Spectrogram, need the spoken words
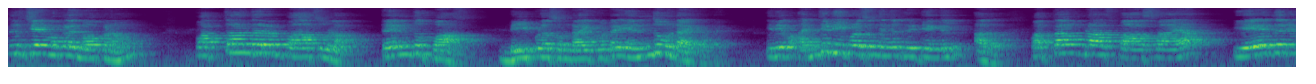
തീർച്ചയായും മക്കളെ നോക്കണം. പത്താം തരം പാസ്സുള്ള ടെൻത്ത് പാസ് ഡി പ്ലസ് ഉണ്ടായിക്കോട്ടെ എന്തും ഉണ്ടായിക്കോട്ടെ. ഇനി അഞ്ച് ഡി പ്ലസ് നിങ്ങൾക്ക് കിട്ടിയെങ്കിൽ അത്. പത്താം ക്ലാസ് പാസ്സായ ഏതൊരു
